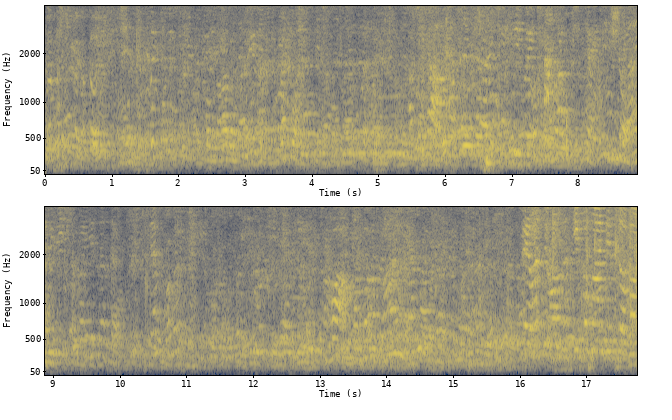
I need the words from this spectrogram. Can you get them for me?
Це можна сказати. Все, ваші обласки команді сова.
